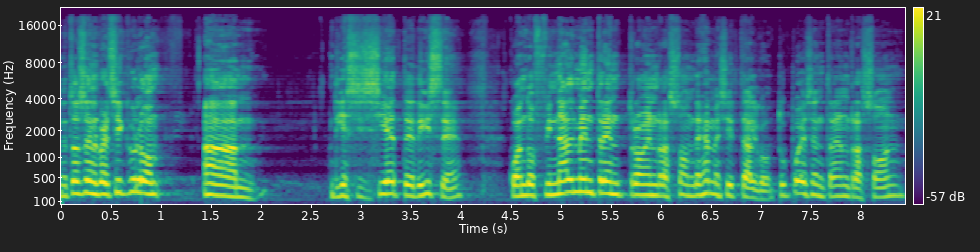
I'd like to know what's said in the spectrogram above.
Entonces en el versículo 17 dice, cuando finalmente entró en razón, déjame decirte algo, tú puedes entrar en razón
